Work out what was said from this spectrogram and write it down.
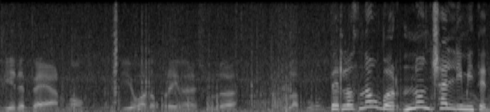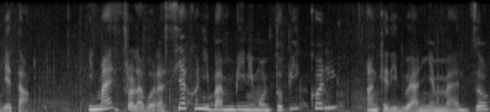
piede perno. Io vado a premere sul- sulla punta. Per lo snowboard non c'è limite di età. Il maestro lavora sia con i bambini molto piccoli, anche di due anni e mezzo,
